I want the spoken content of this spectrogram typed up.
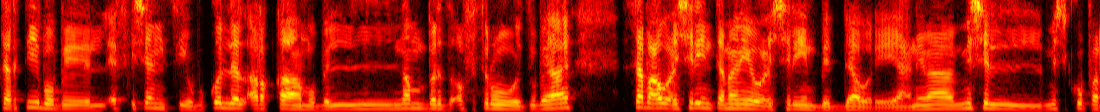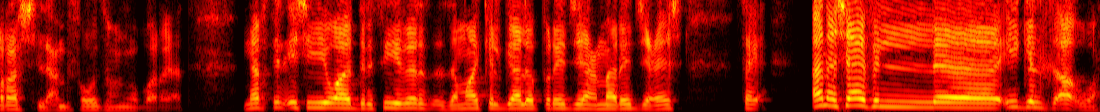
ترتيبه بال efficiency وبكل الأرقام وبال numbers of throws وبهاي 27 28 بالدوري يعني ما مش ال... مش كوبر رش اللي عم بفوزهم المباريات. نفس الشيء wide receivers إذا مايكل جالوب رجع ما رجعش أنا شايف ال Eagles أقوى.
